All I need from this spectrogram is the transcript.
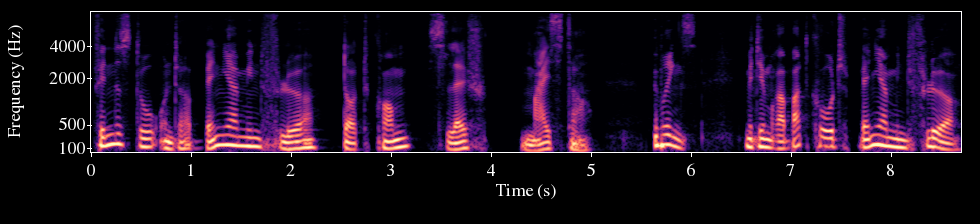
findest du unter benjaminfleur.com slash meister. Übrigens, mit dem Rabattcode benjaminfleur,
